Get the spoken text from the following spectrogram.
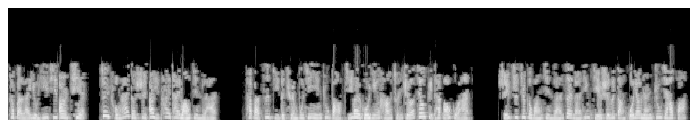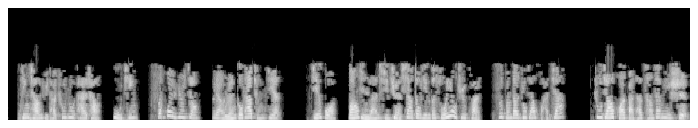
他本来有一妻二妾，最宠爱的是二姨太太王锦兰。他把自己的全部金银珠宝及外国银行存折交给他保管。谁知这个王锦兰在南京结识了党国要人朱家骅。经常与他出入台场、舞厅，私会日久，两人勾搭成奸。结果，王锦兰席卷夏斗寅的所有巨款，私奔到朱家华家。朱家华把他藏在密室。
